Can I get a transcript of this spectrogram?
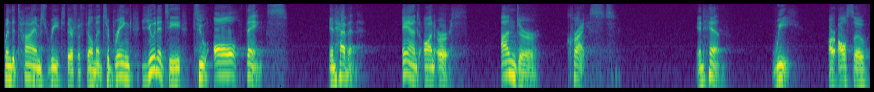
when the times reach their fulfillment, to bring unity to all things in heaven and on earth under Christ. In him we are also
